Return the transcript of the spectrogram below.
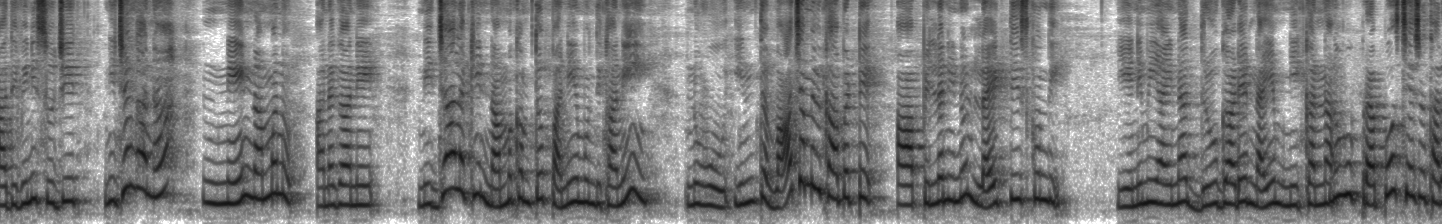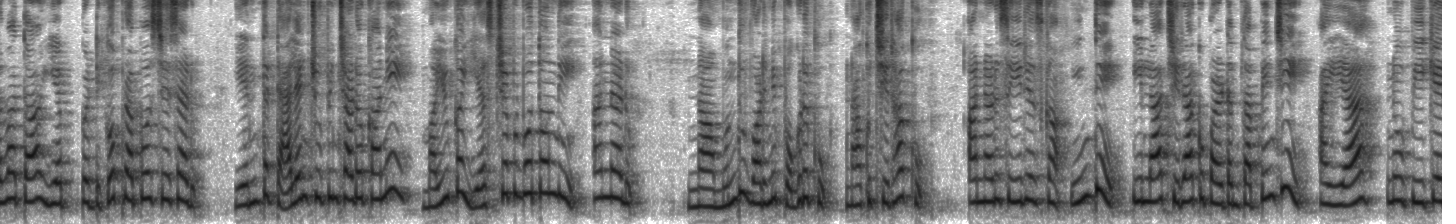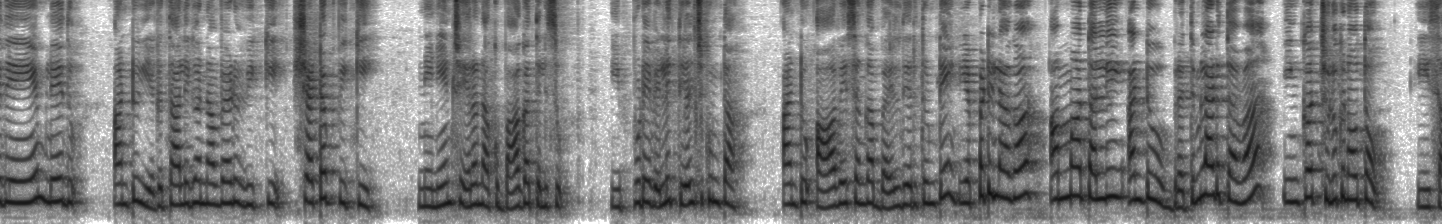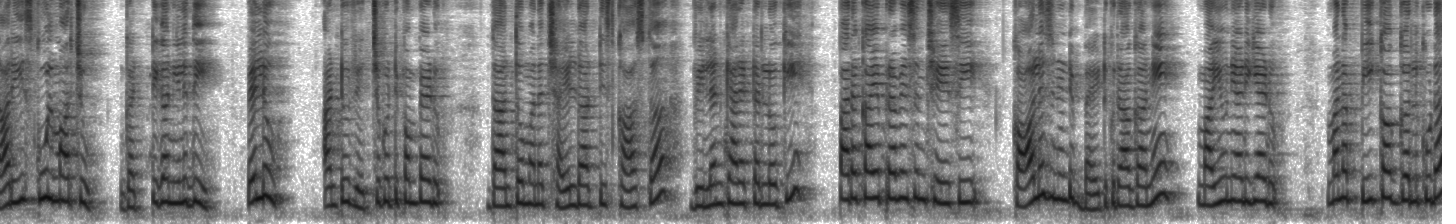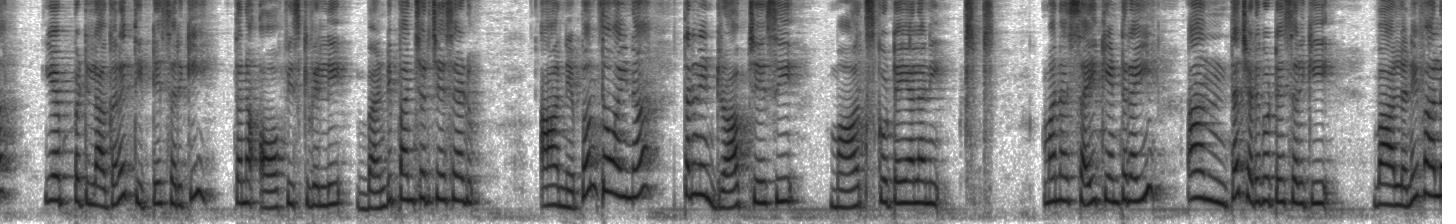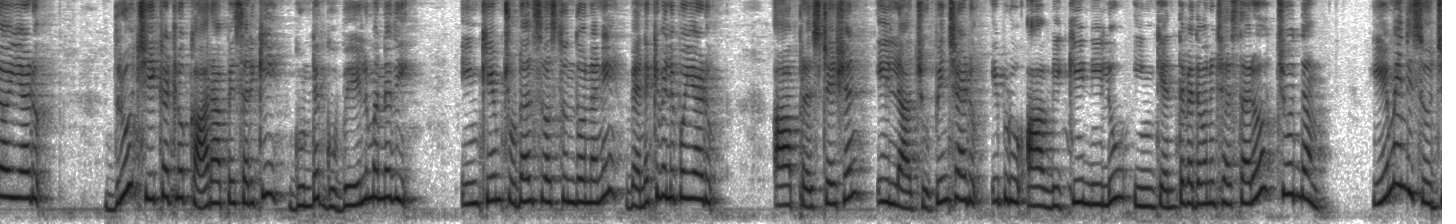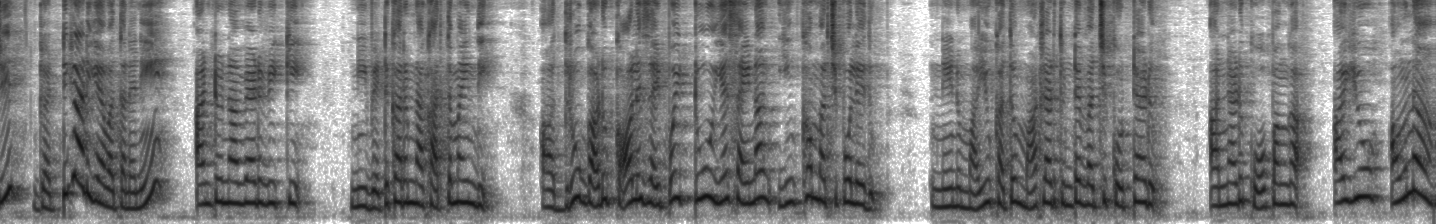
అది విని సుజిత్ నిజంగానా? నేను నమ్మను అనగానే నిజాలకి నమ్మకంతో పని ఏముంది కానీ నువ్వు ఇంత వాచమివి కాబట్టే ఆ పిల్ల నిన్ను లైట్ తీసుకుంది. ఎనిమి అయినా ధ్రువుగాడే నయం నీకన్నా. నువ్వు ప్రపోజ్ చేసిన తర్వాత ఎప్పటికో ప్రపోజ్ చేశాడు. ఎంత టాలెంట్ చూపించాడో కానీ మయూక ఎస్ చెప్పబోతోంది అన్నాడు. నా ముందు వాడిని పొగడకు నాకు చిరాకు అన్నాడు సీరియస్గా. ఇంతే ఇలా చిరాకు పడటం తప్పించి అయ్యా నువ్వు పీకేదేం లేదు అంటూ ఎగతాళిగా నవ్వాడు విక్కీ. షటప్ విక్కీ. నేనేం చేయాలో నాకు బాగా తెలుసు. ఇప్పుడే వెళ్ళి తేల్చుకుంటా. అంటూ ఆవేశంగా బయలుదేరుతుంటే ఎప్పటిలాగా అమ్మ తల్లి అంటూ బ్రతిమలాడుతావా? ఇంకా చులుకునవుతావు. ఈసారి స్కూల్ మార్చు. గట్టిగా నిలిది. వెళ్ళు అంటూ రెచ్చగొట్టి పంపాడు. దాంతో మన చైల్డ్ ఆర్టిస్ట్ కాస్త విలన్ క్యారెక్టర్లోకి పరకాయ ప్రవేశం చేసి కాలేజీ నుండి బయటకు రాగానే మయూని అడిగాడు. మన పీకాక్ గర్ల్ కూడా ఎప్పటిలాగానే తిట్టేసరికి తన ఆఫీస్కి వెళ్ళి బండి పంచర్ చేశాడు. ఆ నెపంతో అయినా తనని డ్రాప్ చేసి మార్క్స్ కొట్టేయాలని. మన సైక్ ఎంటర్ అయ్యి అంతా చెడగొట్టేసరికి వాళ్ళని ఫాలో అయ్యాడు. ధ్రువ్ చీకట్లో కారు ఆపేసరికి గుండె గుబేలుమన్నది. ఇంకేం చూడాల్సి వస్తుందోనని వెనక్కి వెళ్ళిపోయాడు. ఆ ప్రెస్టేషన్ ఇలా చూపించాడు. ఇప్పుడు ఆ విక్కీ నీళ్ళు ఇంకెంత వెదవను చేస్తారో చూద్దాం. ఏమైంది సుజిత్? గట్టిగా అడిగావా తనని? అంటూ నవ్వాడు విక్కీ. నీ వెటకారం నాకు అర్థమైంది. ఆ ధ్రువ్ గాడు కాలేజ్ అయిపోయి టూ ఇయర్స్ అయినా ఇంకా మర్చిపోలేదు. నేను మయూకతో మాట్లాడుతుంటే వచ్చి కొట్టాడు. అన్నాడు కోపంగా. అయ్యో అవునా?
